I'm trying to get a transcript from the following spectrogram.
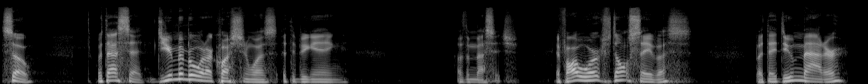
so with that said do you remember what our question was at the beginning of the message. If our works don't save us, but they do matter,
